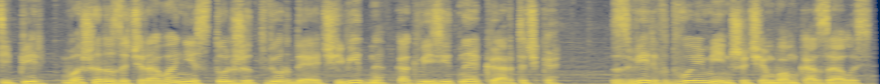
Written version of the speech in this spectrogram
Теперь ваше разочарование столь же твердо и очевидно, как визитная карточка. Зверь вдвое меньше, чем вам казалось.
